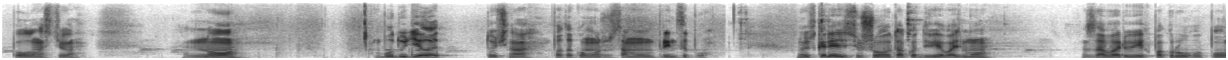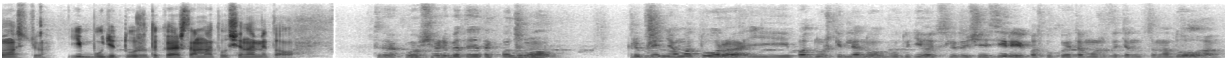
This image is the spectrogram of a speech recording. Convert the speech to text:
полностью. Но буду делать точно по такому же самому принципу. Ну и скорее всего, вот так вот две возьму, заварю их по кругу полностью, и будет тоже такая же самая толщина металла. Так, в общем, ребята, я так подумал, крепление мотора и подножки для ног буду делать в следующей серии, поскольку это может затянуться надолго.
